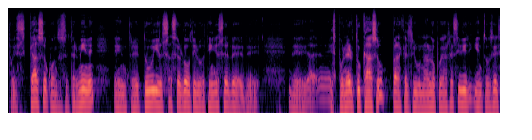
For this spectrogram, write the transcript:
pues, caso cuando se termine entre tú y el sacerdote lo que tiene que ser de, de, exponer tu caso para que el tribunal lo pueda recibir y entonces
